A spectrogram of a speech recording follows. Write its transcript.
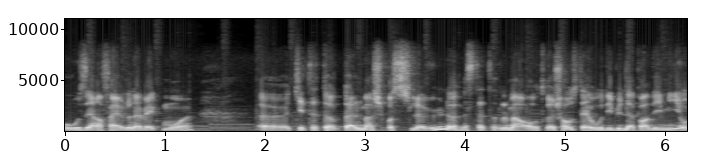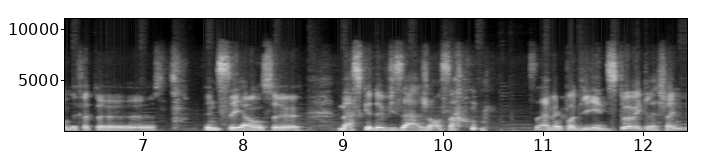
osé en faire une avec moi. euh, qui était totalement, je sais pas si tu l'as vu, là, mais c'était totalement autre chose. C'était au début de la pandémie, on a fait un- une séance masque de visage ensemble. Ça n'avait pas de lien du tout avec la chaîne.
